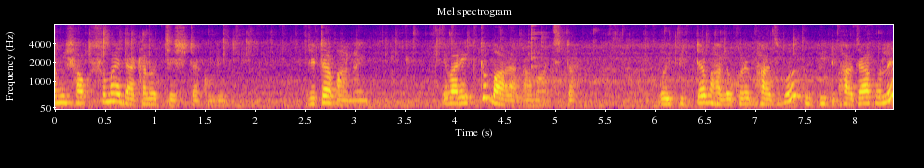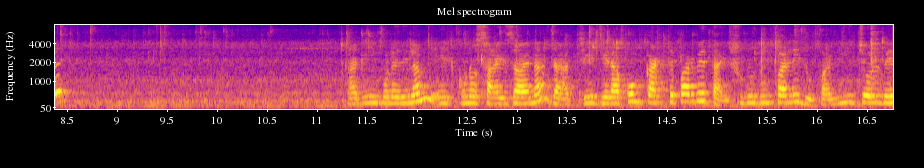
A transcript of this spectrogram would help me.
আমি সব সময় দেখানোর চেষ্টা করি, যেটা বানাই। এবার একটু বাড়ালাম মাছটা ওই পিঠটা ভালো করে ভাজবো, দু পিঠ ভাজা হলে আগেই বলে দিলাম, এর কোনো সাইজ হয় না যার যে যেরকম কাটতে পারবে তাই, শুধু দু ফালি, দু ফালিই চলবে,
